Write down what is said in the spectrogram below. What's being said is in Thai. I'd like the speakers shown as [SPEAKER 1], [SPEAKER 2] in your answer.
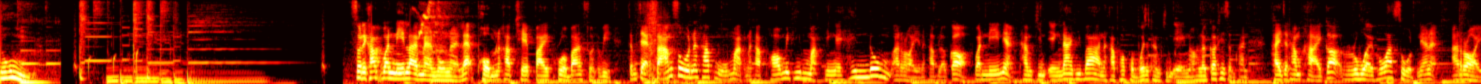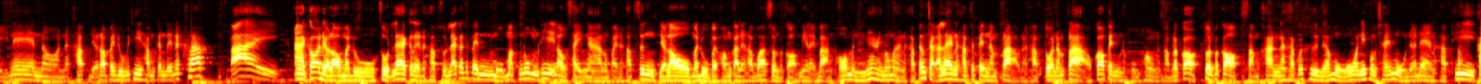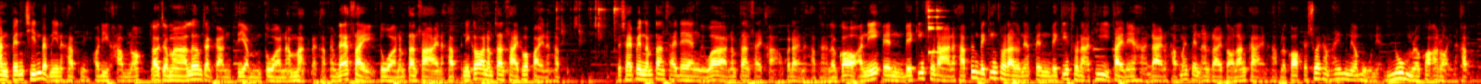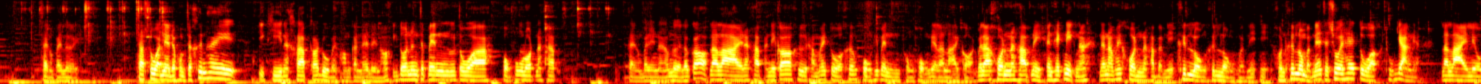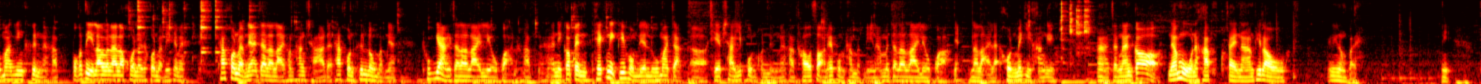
[SPEAKER 1] นุ่ม สวัสดีครับ วันนี้ไลน์แมนวงในและผมนะครับเชฟไปครัวบ้านสวนทวีจะแจก 3 สูตรนะครับ หมูหมักนะครับพร้อมวิธีหมักยังไงให้นุ่มอร่อยนะครับ แล้วก็วันนี้เนี่ยทำกินเองได้ที่บ้านนะครับ เพราะผมก็จะทำกินเองเนาะแล้วก็ที่สำคัญ ใครจะทำขายก็รวย เพราะว่าสูตรเนี้ยน่ะอร่อยแน่นอนนะครับ เดี๋ยวเราไปดูวิธีทำกันเลยนะครับ ไปอะก็เดี๋ยวเรามาดูสูตรแรกกันเลยนะครับ สูตรแรกก็จะเป็นหมูหมักนุ่มที่เราใส่งาลงไปนะครับ ซึ่งเดี๋ยวเรามาดูไปพร้อมกันเลยครับว่าส่วนประกอบมีอะไรบ้าง เพราะว่ามันง่ายมากๆนะครับเริ่มจากอันแรกนะครับจะเป็นน้ำเปล่านะครับตัวน้ำเปล่าก็เป็นอุณหภูมิห้องนะครับแล้วก็ส่วนประกอบสำคัญนะครับก็คือเนื้อหมูวันนี้ผมใช้หมูเนื้อแดงนะครับที่หั่นเป็นชิ้นแบบนี้นะครับนี่พอดีคำเนาะเราจะมาเริ่มจากการเตรียมตัวน้ำหมักนะครับอันแรกใส่ตัวน้ำตาลทรายนะครับอันนี้ก็น้ำตาลทรายทั่วไปนะครับ จะใช้เป็นน้ำตาลทรายแดงหรือว่าน้ำตาลทรายขาวก็ได้นะครับอ่าแล้วก็อันนี้เป็นเบกกิ้งโซดานะครับซึ่งเบกกิ้งโซดาตัวนี้เป็นเบกกิ้งโซดาที่ใส่ในอาหารได้นะครับไม่เป็นอันตรายต่อร่างกายนะครับแล้วก็จะช่วยทำให้เนื้อหมูเนี่ยนุ่มแล้วก็อร่อยนะครับใส่ลงไปเลย สัดส่วนเนี่ยเดี๋ยวผมจะขึ้นให้อีกทีนะครับ ก็ดูไปพร้อมกันได้เลยเนาะอีกตัวหนึ่งจะเป็นตัวผงปรุงรสนะครับ ส่ลงไปในน้ำเลย แล้วก็ละลายนะครับ อันนี้ก็คือทำให้ตัวเครื่องปรุงที่เป็นผงๆเนี่ยละลายก่อน เวลาคนนะครับนี่เป็นเทคนิคนะ แนะนำให้คนนะครับแบบนี้ขึ้นลงขึ้นลงแบบนี้นี่คนขึ้นลงแบบนี้จะช่วยให้ตัวทุกอย่างเนี่ยละลายเร็วมากยิ่งขึ้นนะครับ ปกติเราเวลาเราคนเราจะคนแบบนี้ใช่ไหมถ้าคนแบบนี้จะละลายค่อนข้างช้า แต่ถ้าคนขึ้นลงแบบนี้ทุกอย่างจะละลายเร็วกว่านะครับ อันนี้ก็เป็นเทคนิคที่ผมเรียนรู้มาจากเเชฟชาวญี่ปุ่นคนหนึ่งนะครับเขาสอนให้ผมทำแบบนี้นะ มันจะละลายเร็วกว่า เนี่ยละลายแล้วคนไม่กี่ครั้งเอง อ่าจากนั้นก็เนื้อหมูนะครับ ใส่น้ำที่เรานี่ลงไปนี่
